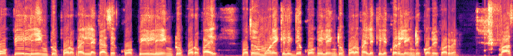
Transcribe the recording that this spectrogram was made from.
কপি লিঙ্ক টু প্রোফাইল লেখা আছে কপি লিঙ্ক টু প্রোফাইল প্রথমে মোরে ক্লিক দিয়ে কপি লিঙ্ক টু প্রোফাইলে ক্লিক করে লিঙ্কটি কপি করবেন। বাস,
